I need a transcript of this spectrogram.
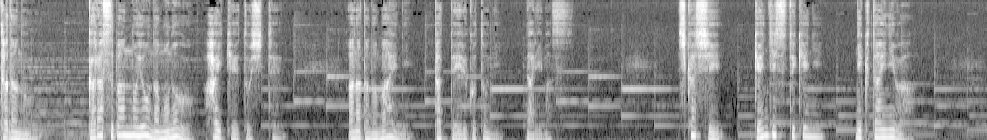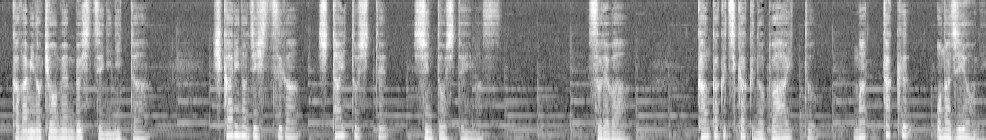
ただのガラス板のようなものを背景としてあなたの前に立っていることになります。しかし現実的に肉体には鏡の鏡面物質に似た光の実質が主体として浸透しています。それは感覚近くの場合と全く同じように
